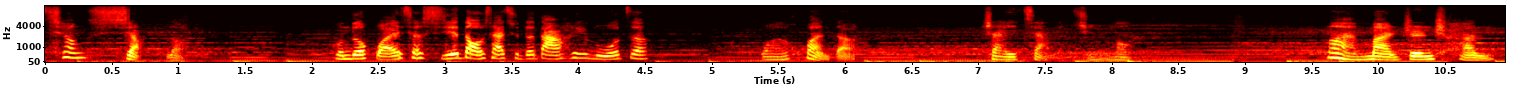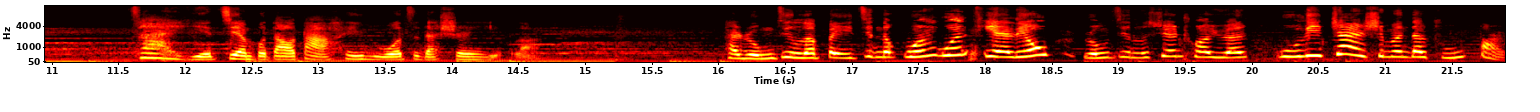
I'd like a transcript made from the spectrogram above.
枪响了。洪德怀向斜倒下去的大黑骡子缓缓地摘下了军帽。漫漫征程，再也见不到大黑骡子的身影了。他融进了北京的滚滚铁流，融进了宣传员鼓励战士们的竹板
